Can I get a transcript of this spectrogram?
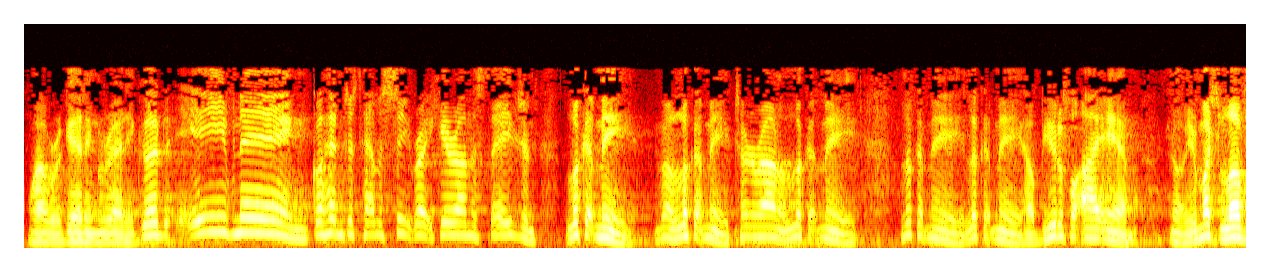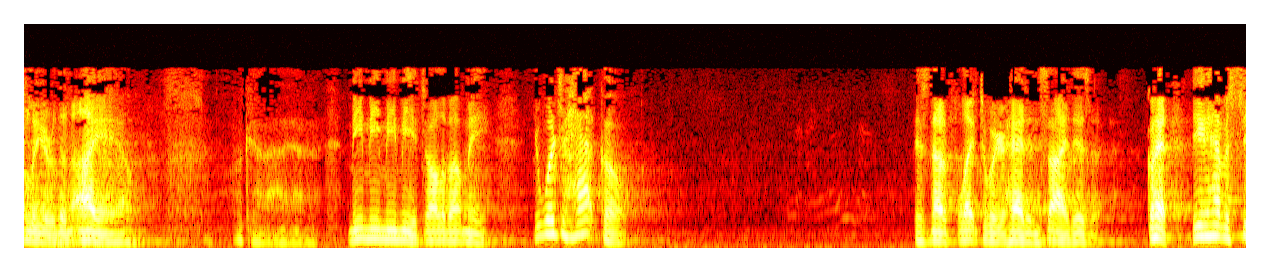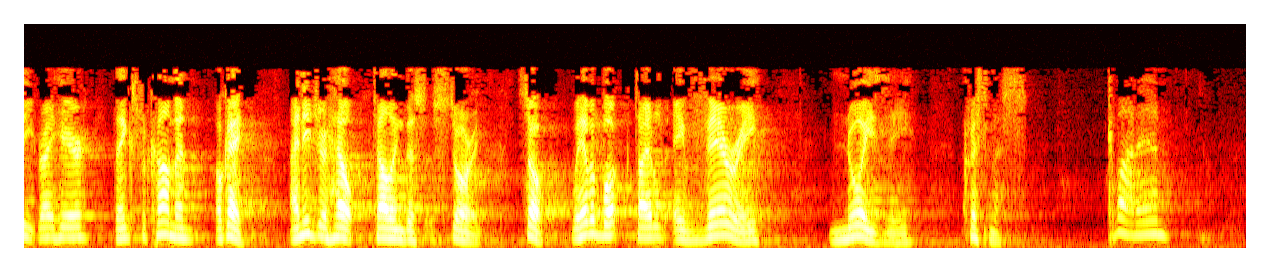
while we're getting ready. Good evening. Go ahead and just have a seat right here on the stage and look at me. You're going to look at me. Turn around and look at me. Look at me. Look at me. How beautiful I am. No, you're much lovelier than I am. Look at me, me, me, me. It's all about me. Where'd your hat go? It's not polite to wear your hat inside, is it? Go ahead. You have a seat right here. Thanks for coming. Okay. I need your help telling this story. So, we have a book titled A Very Noisy Christmas. Come on, Em.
